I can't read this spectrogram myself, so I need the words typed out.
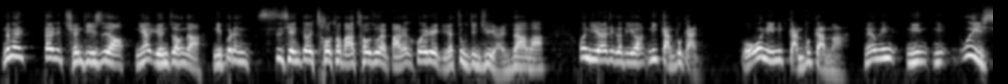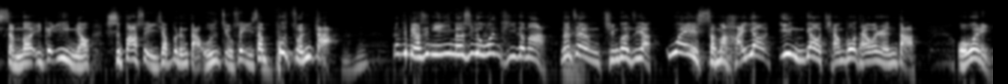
那么，但是前提是哦，你要原装的，你不能事先都抽，偷把它抽出来，把那个辉瑞给它注进去啊，你知道吗？问题在这个地方，你敢不敢？我问你，你敢不敢嘛？你你你你，为什么一个疫苗十八岁以下不能打，五十九岁以上不准打？那就表示你的疫苗是有问题的嘛？那这种情况之下，为什么还要硬要强迫台湾人打？我问你，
